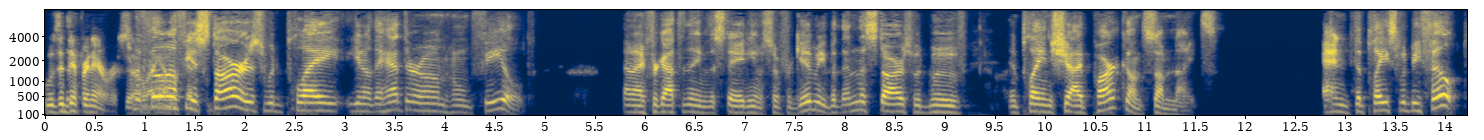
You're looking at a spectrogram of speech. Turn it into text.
it was a different era. So the Philadelphia. Stars would play, you know, they had their own home field. And I forgot the name of the stadium, so forgive me. But then the Stars would move and play in Shibe Park on some nights. And the place would be filled.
